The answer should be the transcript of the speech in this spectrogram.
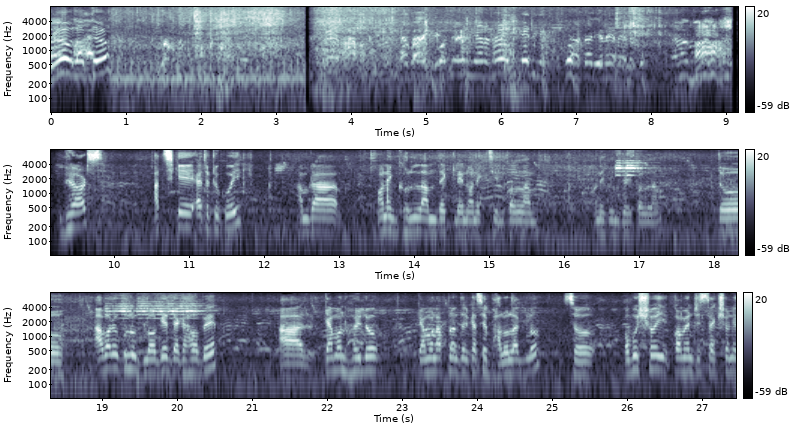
দেও লাভ দেও আজকে এতটুকুই। আমরা অনেক ঘুরলাম, দেখলেন, অনেক চিল করলাম, অনেক এনজয় করলাম। তো আবারও কোনো ব্লগে দেখা হবে। আর কেমন হইল, কেমন আপনাদের কাছে ভালো লাগল সো অবশ্যই কমেন্ট সেকশনে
